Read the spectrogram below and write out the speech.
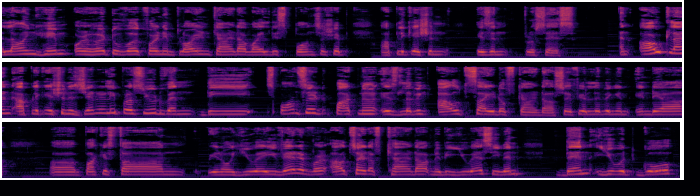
allowing him or her to work for an employer in Canada while the sponsorship application is in process. An outland application is generally pursued when the sponsored partner is living outside of Canada. So if you're living in India, uh, Pakistan, you know, UAE, wherever outside of Canada, maybe US even, then you would go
